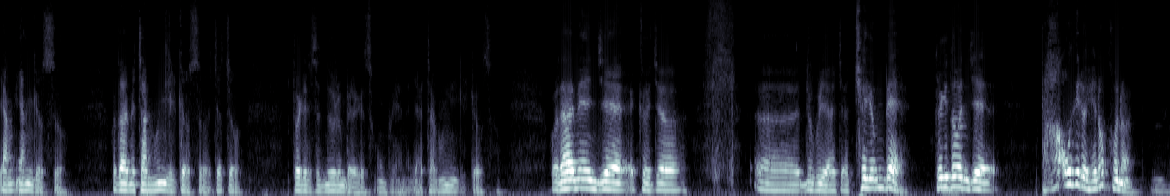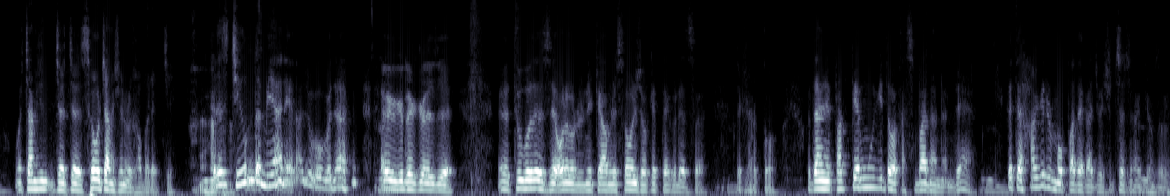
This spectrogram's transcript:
양, 양 교수, 그 다음에 장흥길 교수, 저쪽, 독일에서 누른베르에서 공부했는 장흥길 교수. 그 다음에 이제, 그, 저, 어, 누구야, 저, 최윤배. 거기도 이제 다 오기로 해놓고는, 음. 뭐 장신, 저, 저, 서울 장신으로 가버렸지. 그래서 지금도 미안해가지고 그냥 그래 그래 이제 두 곳에서 오래 그러니까 아무리 서울이 좋겠다 그래서 이제 갔고 그 다음에 박병무기도 가서 만났는데 그때 학위를 못 받아가지고 십자전학 교수를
